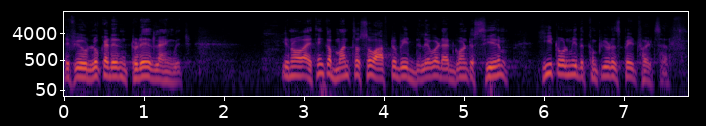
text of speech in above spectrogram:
if you look at it in today's language. You know, I think a month or so after we delivered, I'd gone to see him. He told me the computer's paid for itself.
